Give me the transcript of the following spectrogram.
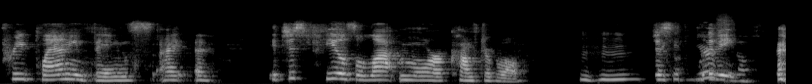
pre-planning things i uh, it just feels a lot more comfortable mm-hmm. just like living so,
